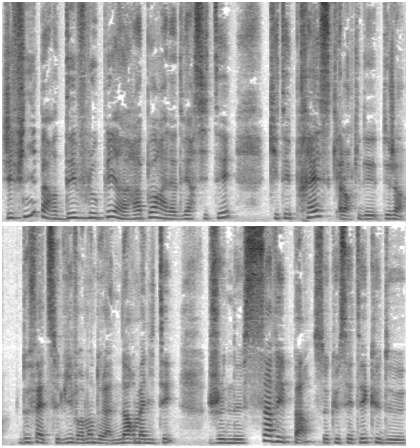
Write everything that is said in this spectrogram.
J'ai fini par développer un rapport à l'adversité qui était presque, alors qui était déjà de fait celui vraiment de la normalité. Je ne savais pas ce que c'était que de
